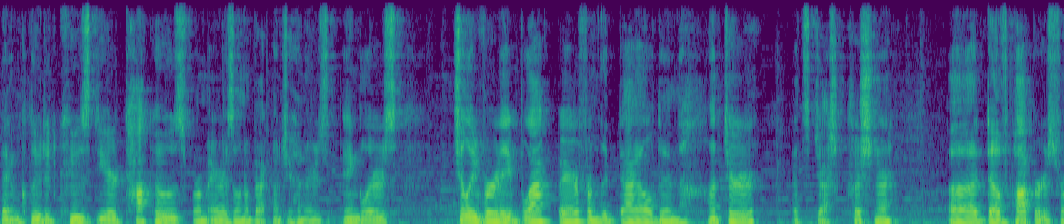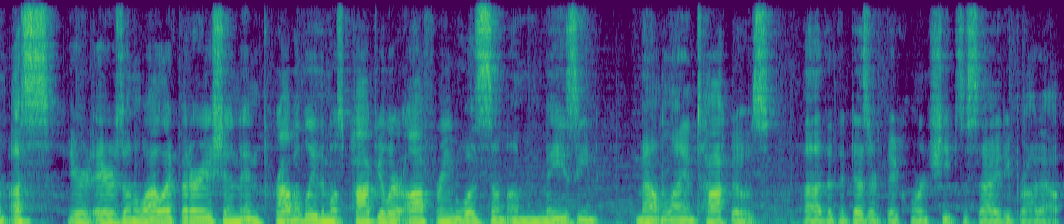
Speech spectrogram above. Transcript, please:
that included Coues deer tacos from Arizona Backcountry Hunters Anglers, Chili Verde Black Bear from the Dialed In Hunter, that's Josh Kirchner, uh, Dove Poppers from us here at Arizona Wildlife Federation, and probably the most popular offering was some amazing mountain lion tacos uh, that the Desert Bighorn Sheep Society brought out.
